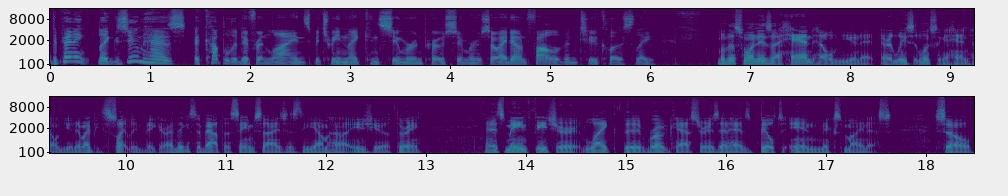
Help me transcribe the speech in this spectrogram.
depending, like Zoom has a couple of different lines between like consumer and prosumer, so I don't follow them too closely. Well, this one is a handheld unit, or at least it looks like a handheld unit. It might be slightly bigger. I think it's about the same size as the Yamaha AG03. And its main feature, like the RODECaster, is that it has built-in mix minus. So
